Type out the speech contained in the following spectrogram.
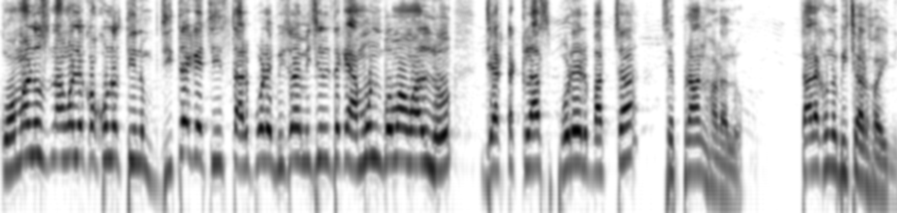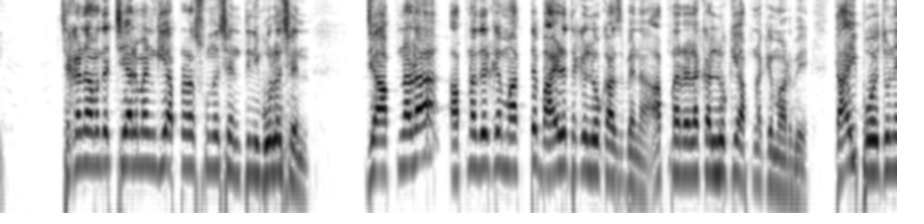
অমানুষ না হলে কখনো তিন, জিতে গেছিস, তারপরে বিজয় মিছিল থেকে এমন বোমা মারলো যে একটা ক্লাস ফোরের বাচ্চা সে প্রাণ হারালো। তার এখনও বিচার হয়নি। সেখানে আমাদের চেয়ারম্যান গিয়ে আপনারা শুনেছেন, তিনি বলেছেন যে আপনারা, আপনাদেরকে মারতে বাইরে থেকে লোক আসবে না, আপনার এলাকার লোকই আপনাকে মারবে। তাই প্রয়োজনে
